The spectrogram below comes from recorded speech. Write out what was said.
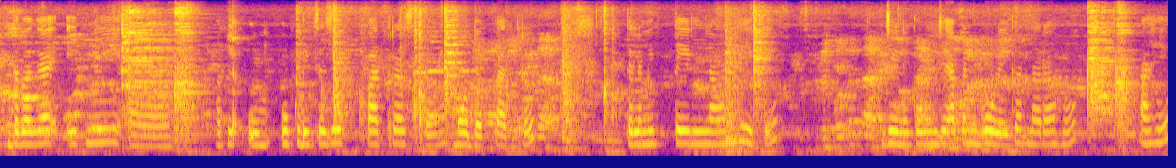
आता बघा एक मी आपलं उम उकडीचं जे पात्र असतं मोदक पात्र त्याला मी तेल लावून घेते जेणेकरून जे आपण गोळे करणार आहोत आहे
